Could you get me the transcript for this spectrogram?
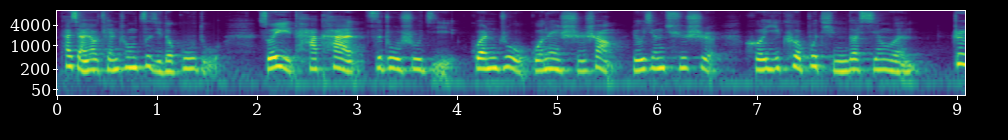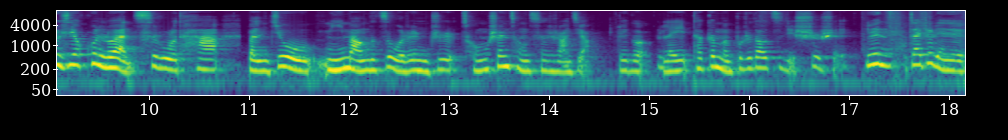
他想要填充自己的孤独，所以他看自助书籍，关注国内时尚流行趋势和一刻不停的新闻。这些混乱刺入了他本就迷茫的自我认知。从深层次上讲，这个雷他根本不知道自己是谁。因为在这里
